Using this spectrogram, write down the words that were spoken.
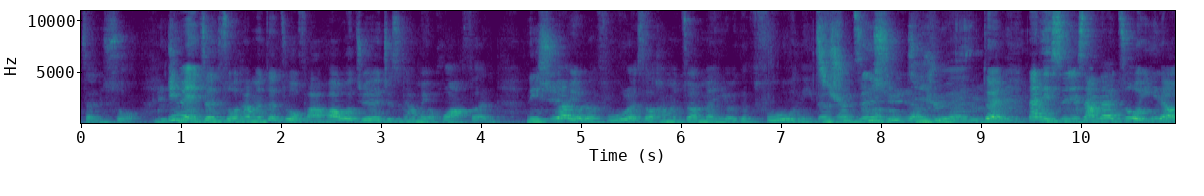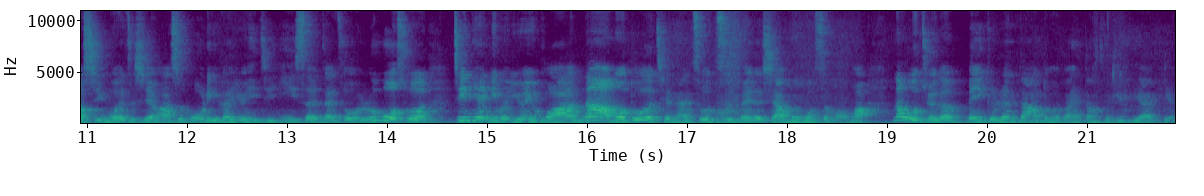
诊所。医美诊所他们的做法的话，我觉得就是他们有划分。你需要有人服务的时候，他们专门有一个服务你的咨询人员。对，那你实际上在做医疗行为这些的话，是护理人员以及医生在做。如果说今天你们愿意花那么多的钱来做自费的项目或什么的话，那我觉得每一个人当然都会把你当成 V V I P 来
